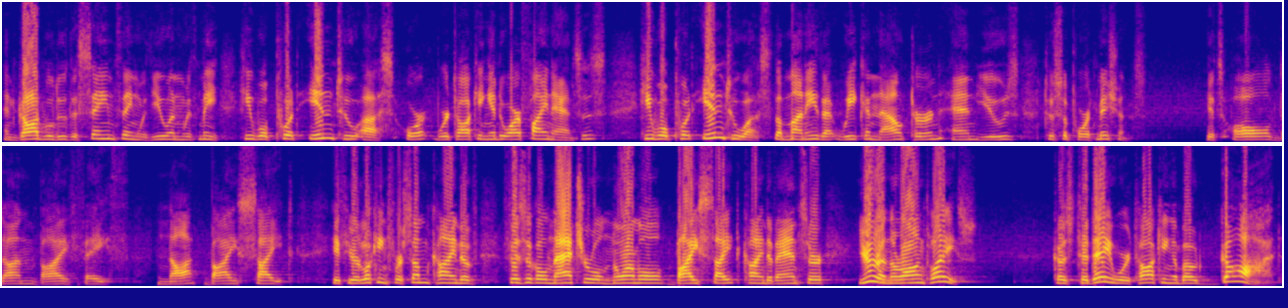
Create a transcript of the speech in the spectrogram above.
And God will do the same thing with you and with me. He will put into us, or we're talking into our finances, He will put into us the money that we can now turn and use to support missions. It's all done by faith, not by sight. If you're looking for some kind of physical, natural, normal, by sight kind of answer, you're in the wrong place. Because today we're talking about God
